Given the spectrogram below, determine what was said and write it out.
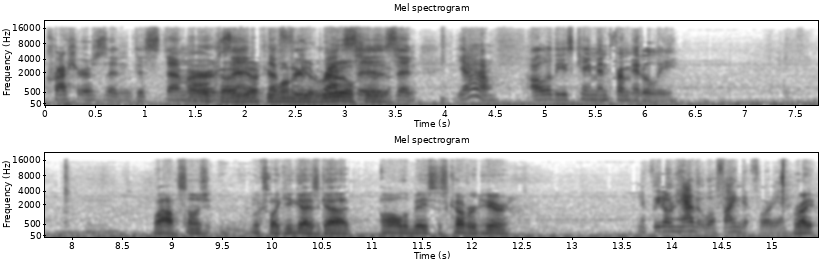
crushers and destemmers Okay, and yeah, if you the wanna fruit get real serious. and yeah, all of these came in from Italy. Wow, sounds looks like you guys got all the bases covered here, If we don't have it, we'll find it for you. right?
